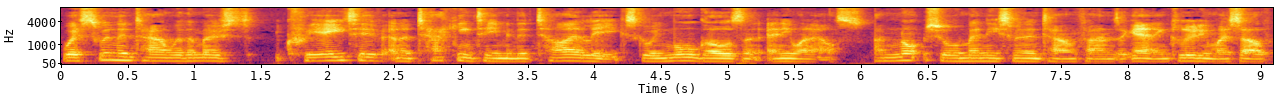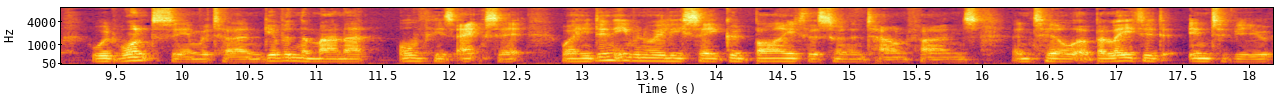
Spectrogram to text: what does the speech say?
where Swindon Town were the most creative and attacking team in the entire league, scoring more goals than anyone else. I'm not sure many Swindon Town fans, again including myself, would want to see him return given the manner of his exit, where he didn't even really say goodbye to the Swindon Town fans until a belated interview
